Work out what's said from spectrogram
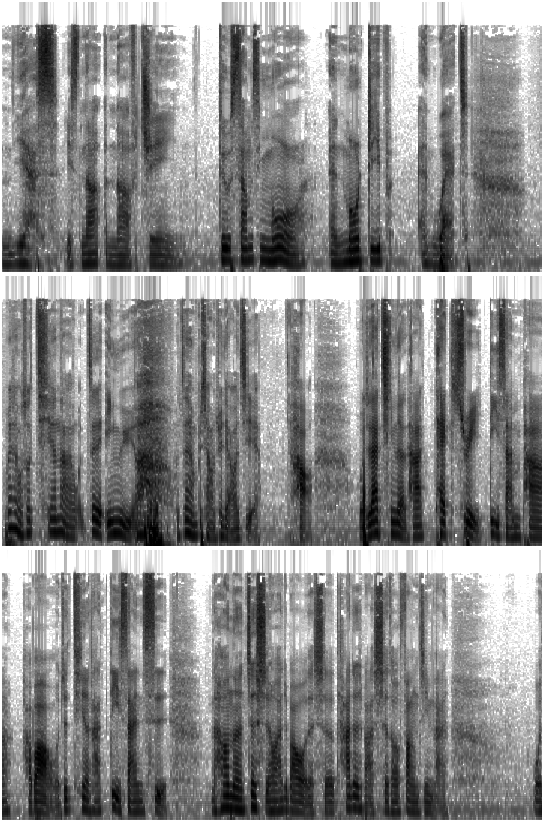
，Yes, it's not enough, Gene. Do something more and more deep and wet。我想说，天哪，我这个英语啊，我真的不想去了解。好。我就在亲了他，take three 第三趴，好不好？我就亲了他第三次，然后呢，这时候他就把我的舌，他就是把舌头放进来，我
